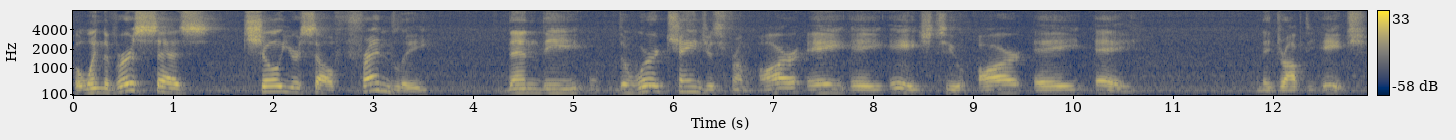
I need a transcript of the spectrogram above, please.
But when the verse says, show yourself friendly, then the, the word changes from R A A H to R A A. And they drop the H.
